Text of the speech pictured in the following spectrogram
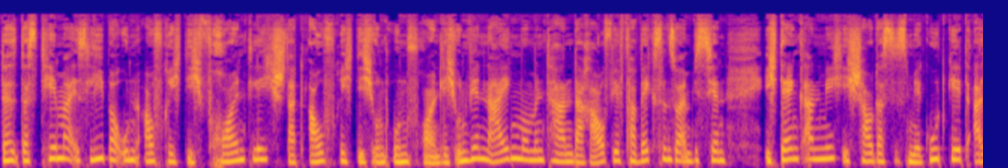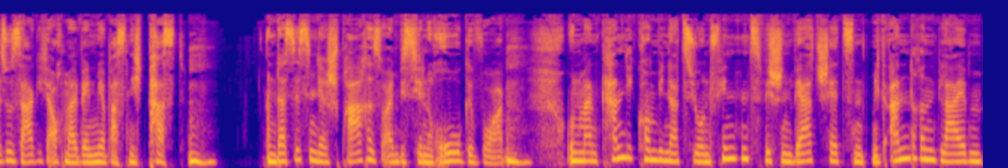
das, das Thema ist lieber unaufrichtig freundlich statt aufrichtig und unfreundlich und wir neigen momentan darauf, wir verwechseln so ein bisschen, ich denke an mich, ich schaue, dass es mir gut geht, also sage ich auch mal, wenn mir was nicht passt. Mhm. Und das ist in der Sprache so ein bisschen roh geworden. Mhm. Und man kann die Kombination finden zwischen wertschätzend mit anderen bleiben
